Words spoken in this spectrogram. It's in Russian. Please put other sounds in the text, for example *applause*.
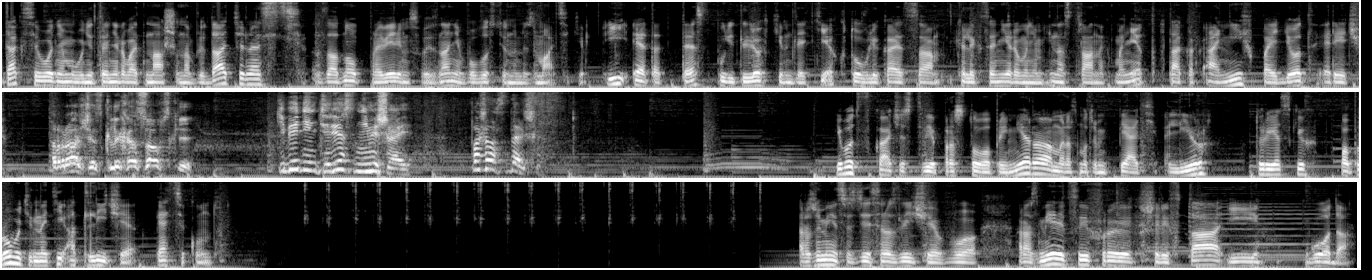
Итак, сегодня мы будем тренировать нашу наблюдательность, заодно проверим свои знания в области нумизматики. И этот тест будет легким для тех, кто увлекается коллекционированием иностранных монет, так как о них пойдет речь. Рочи, Склихосовский. Тебе не интересно, не мешай. Пожалуйста, дальше. И вот в качестве простого примера мы рассмотрим 5 лир турецких. Попробуйте найти отличие 5 секунд. Разумеется, здесь различия в размере цифры, шрифта и года.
